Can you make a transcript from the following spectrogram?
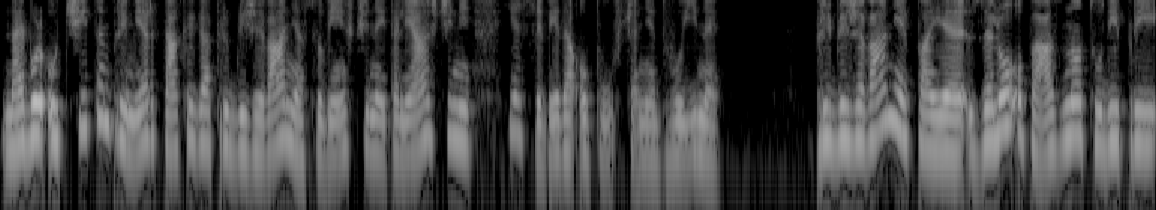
Najbolj očiten primer takega približevanja slovenščine italijanščini je seveda opuščanje dvojine. Približevanje pa je zelo opazno tudi pri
